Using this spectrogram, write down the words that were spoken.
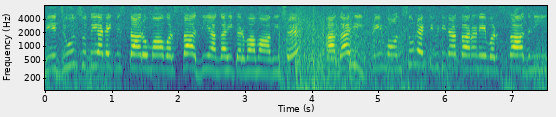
બે જૂન સુધી અનેક વિસ્તારોમાં વરસાદની આગાહી કરવામાં આવી છે. આગાહી પ્રી મોન્સૂન એક્ટિવિટીના કારણે વરસાદની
